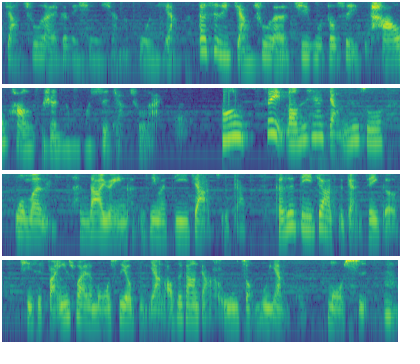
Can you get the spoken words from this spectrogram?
讲出来跟你心里想的不一样。但是你讲出来的几乎都是以讨好人的模式讲出来。哦，所以老师现在讲的是说，我们很大原因可能是因为低价值感。可是低价值感这个其实反映出来的模式又不一样。老师刚刚讲了五种不一样的模式，嗯。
